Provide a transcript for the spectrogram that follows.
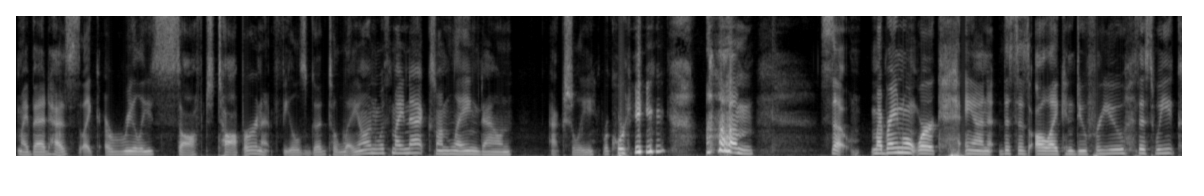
my bed has like a really soft topper and it feels good to lay on with my neck. So I'm laying down actually recording. um, so my brain won't work, and this is all I can do for you this week.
